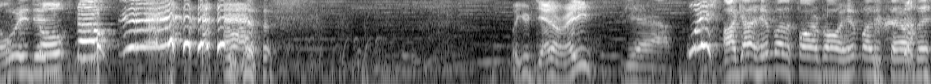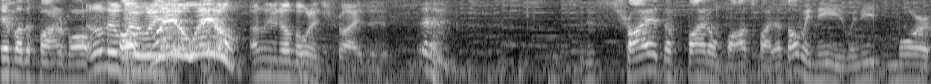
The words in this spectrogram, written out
Don't, We did- don't, no! well, you're dead already? Yeah. What? I got hit by the fireball, hit by the tail, then hit by the fireball. I don't know if oh, I would've- Ladle, ladle! I don't even know if I want to try this. Just try it the final boss fight. That's all we need. We need more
